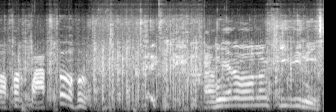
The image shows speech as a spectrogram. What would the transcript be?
বাপার পাথর? আমি আরও ভাবলাম কি জিনিস?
